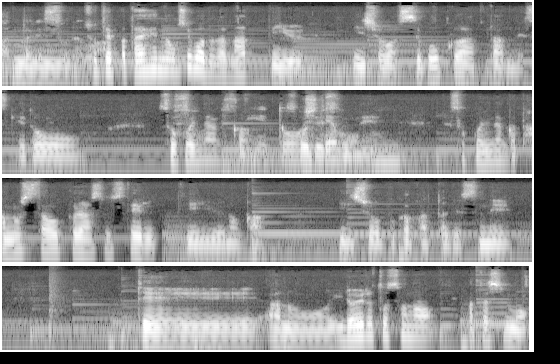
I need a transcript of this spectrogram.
かったです。それは。うんちょっとやっぱ大変なお仕事だなっていう印象はすごくあったんですけど、そこになんか、そうですねね。そこになんか楽しさをプラスしているっていうのが印象深かったですね。で、あの、いろいろとその、私も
